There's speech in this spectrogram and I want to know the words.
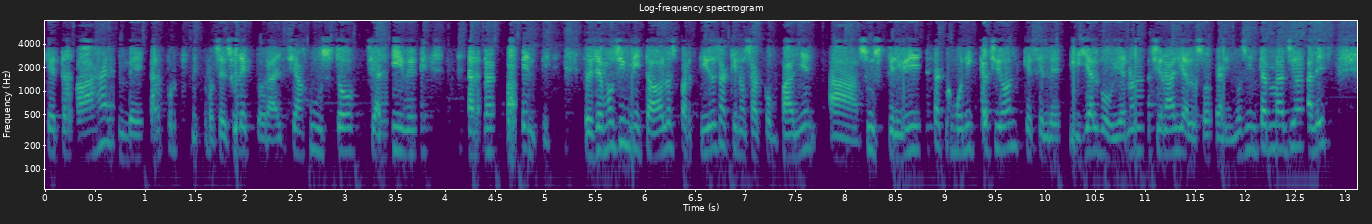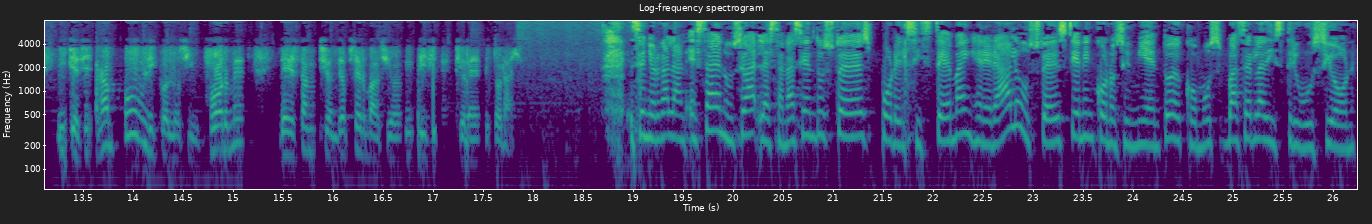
que trabajan en velar porque el proceso electoral sea justo, sea libre, Entonces hemos invitado a los partidos a que nos acompañen a suscribir esta comunicación que se le dirige al gobierno nacional y a los organismos internacionales y que se hagan públicos los informes de esta misión de observación y verificación electoral. Señor Galán, ¿esta denuncia la están haciendo ustedes por el sistema en general o ustedes tienen conocimiento de cómo va a ser la distribución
